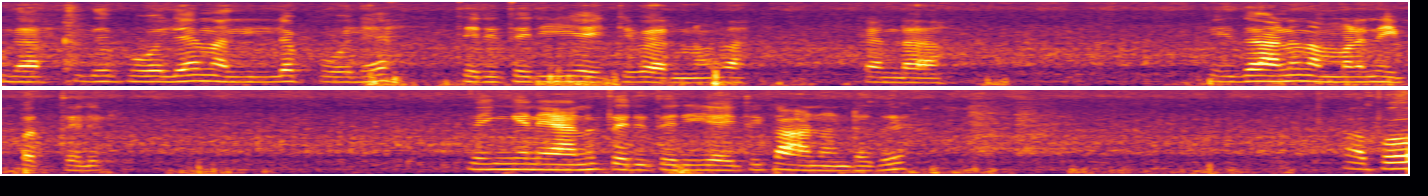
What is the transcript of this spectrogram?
ഇതാ ഇതുപോലെ നല്ല പോലെ തെരി തെരിയായിട്ട് വരണം. കണ്ട? ഇതാണ് നമ്മളെ നെയ്പ്പത്തൽ ഇതിങ്ങനെയാണ് തെരി തെരിയായിട്ട് കാണേണ്ടത്. അപ്പോൾ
